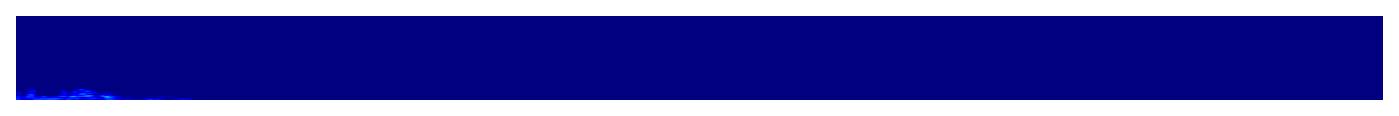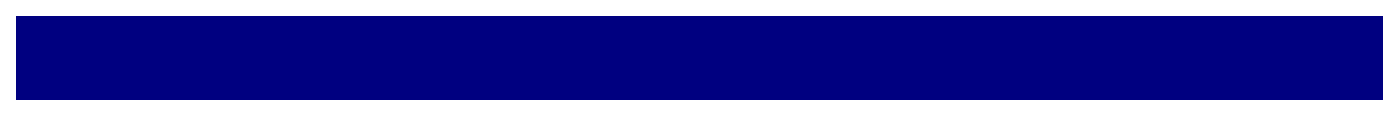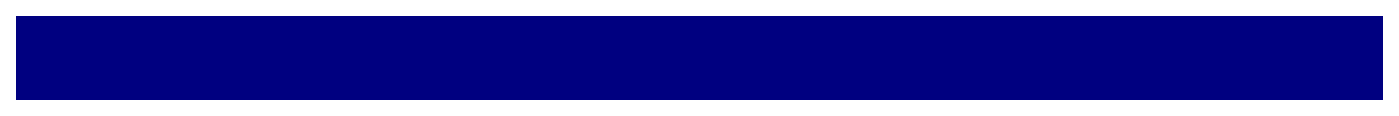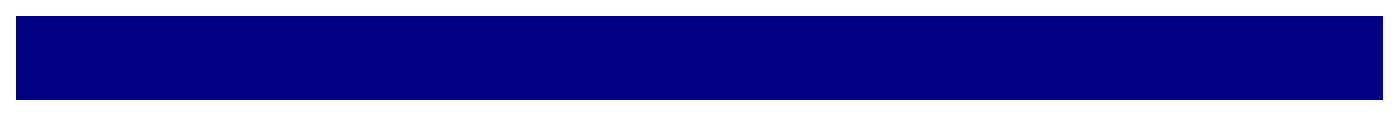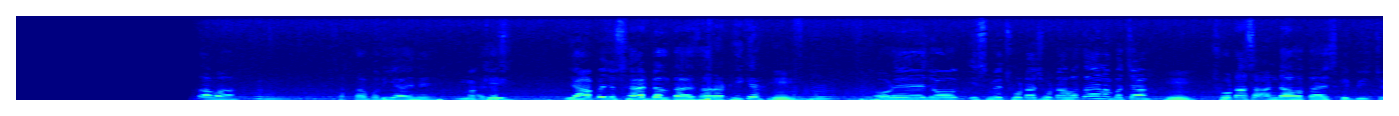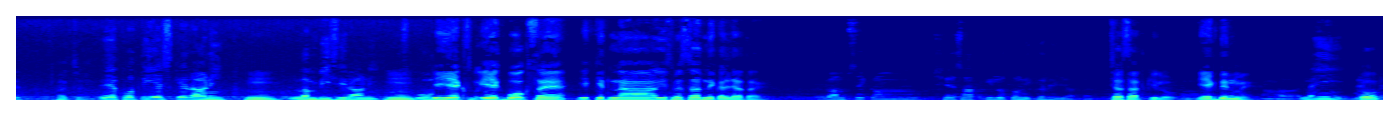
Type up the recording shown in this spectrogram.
उनका वीडियो बनाओगे? छत्ता बढ़िया है। मक्खी। यहाँ पे जो सैड डलता है सारा ठीक है? हम्म। और ये जो इसमें छोटा छोटा होता है ना बच्चा हम्म। छोटा सा अंडा होता है इसके बीच। अच्छा। एक होती है इसके रानी हम्म। लंबी सी रानी। ये एक एक बॉक्स है ये कितना इसमें शहद निकल जाता है? कम से कम छह सात किलो तो निकल ही जाता है। छह सात किलो एक दिन में? हाँ, नहीं तो?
